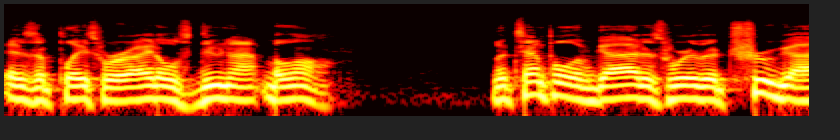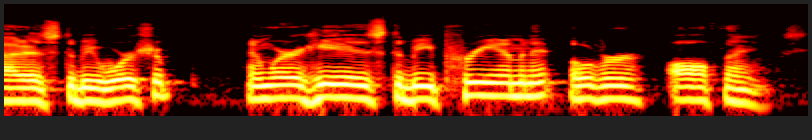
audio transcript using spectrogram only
is a place where idols do not belong. The temple of God is where the true God is to be worshiped and where he is to be preeminent over all things.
